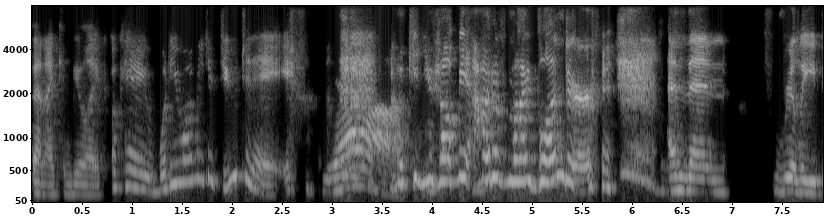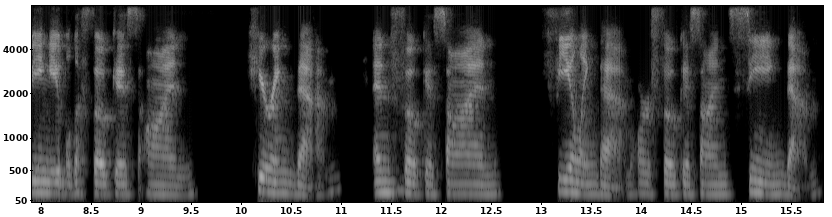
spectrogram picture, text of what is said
then I can be like, okay, what do you want me to do today? Yeah. How can you help me out of my blunder? and then really being able to focus on hearing them and focus on feeling them or focus on seeing them.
